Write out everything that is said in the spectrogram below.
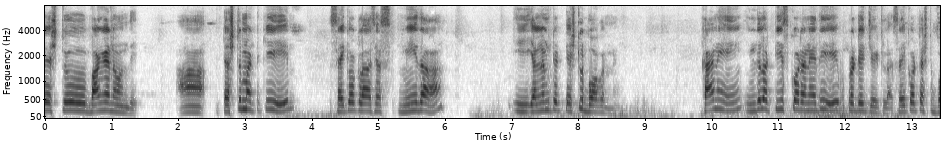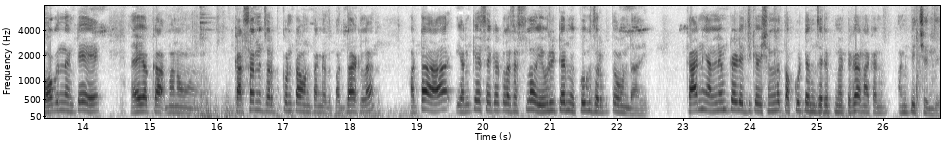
టెస్ట్ బాగానే ఉంది. ఆ టెస్ట్ మట్టుకి సైకో క్లాసెస్ మీద ఈ అన్లిమిటెడ్ టెస్టులు బాగున్నాయి. కానీ ఇందులో టీ స్కోర్ అనేది ప్రొడ్యూస్ చేయట్లేదు సైకో టెస్ట్ బాగుందంటే ఆ యొక్క మనం కర్సర్ని జరుపుకుంటూ ఉంటాం కదా పద్దాకలా. అట్టా ఎన్కే సెకండ్ క్లాసెస్లో ఎవ్రీ టైం ఎక్కువగా జరుపుతూ ఉండాలి. కానీ అన్లిమిటెడ్ ఎడ్యుకేషన్లో తక్కువ టైం జరిపినట్టుగా నాకు అని అనిపించింది.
